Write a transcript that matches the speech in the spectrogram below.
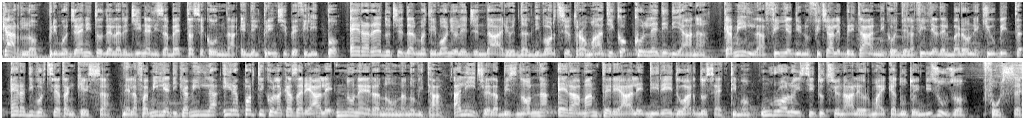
Carlo, primogenito della regina Elisabetta II e del principe Filippo, era reduce dal matrimonio leggendario e dal divorzio traumatico con Lady Diana. Camilla, figlia di un ufficiale britannico e della figlia del barone Cubitt, era divorziata anch'essa. Nella famiglia di Camilla i rapporti con la casa reale non erano una novità. Alice, la bisnonna, era amante reale di re Edoardo VII, un ruolo istituzionale ormai caduto in disuso. Forse.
